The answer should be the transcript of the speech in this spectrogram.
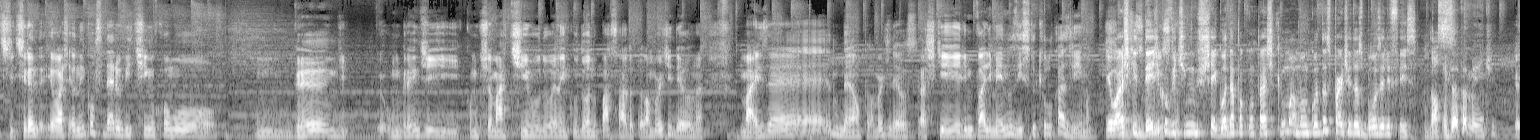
ti- tirando, eu acho, eu nem considero o Vitinho como um grande um grande, como que chama, ativo do elenco do ano passado, pelo amor de Deus, né? Mas é. Não, pelo amor de Deus. Eu acho que ele vale menos isso do que o Lucas Lima. Eu acho que Jesus desde que o Cristo. Vitinho chegou, dá pra contar acho que uma mão quantas partidas boas ele fez. Nossa. Exatamente. Eu,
